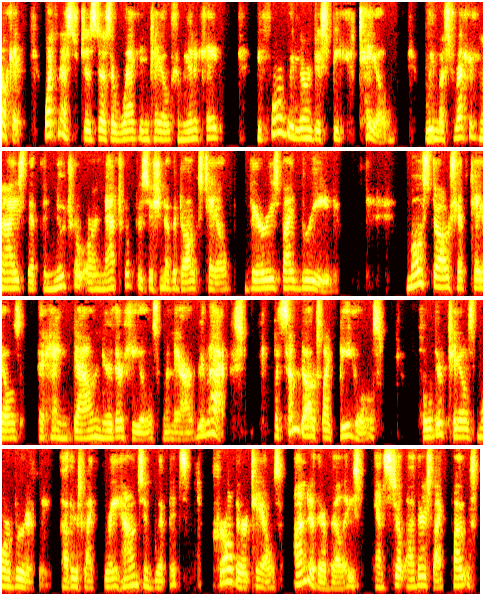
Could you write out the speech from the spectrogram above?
Okay, what messages does a wagging tail communicate? Before we learn to speak tail, we must recognize that the neutral or natural position of a dog's tail varies by breed. Most dogs have tails that hang down near their heels when they are relaxed, but some dogs, like beagles, hold their tails more vertically. Others, like greyhounds and whippets, curl their tails under their bellies, and still others, like pugs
